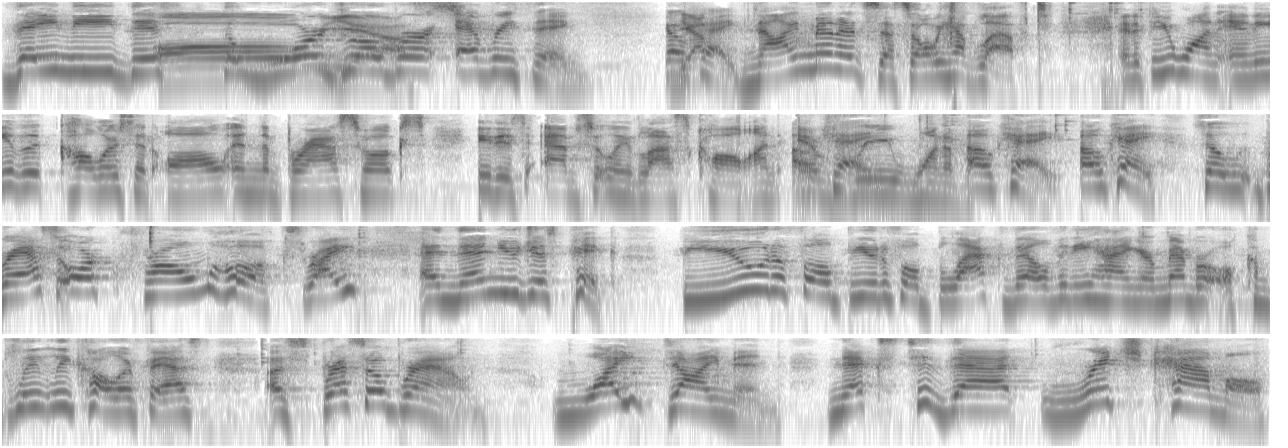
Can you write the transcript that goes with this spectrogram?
they need this. Oh, the wardrobe, yes. everything. Okay. Yep. Nine minutes, that's all we have left. And if you want any of the colors at all in the brass hooks, it is absolutely last call on okay. every one of them. Okay, okay. So brass or chrome hooks, right? And then you just pick beautiful, beautiful black velvety hanger. Remember, completely color fast. Espresso brown white diamond. Next to that, rich camel.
